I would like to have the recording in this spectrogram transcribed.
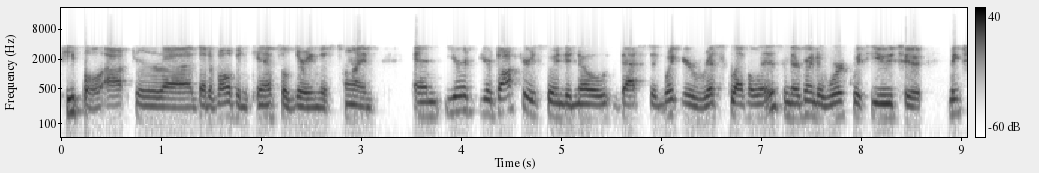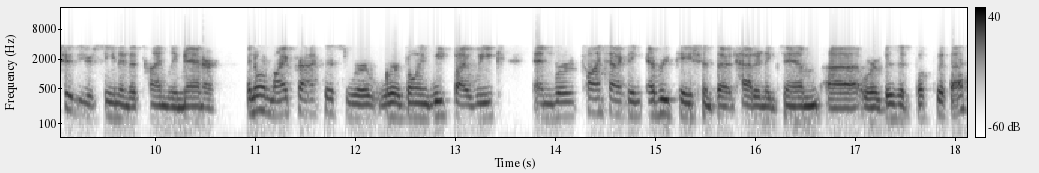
people after uh, that have all been canceled during this time and your your doctor is going to know best what your risk level is, and they're going to work with you to make sure that you're seen in a timely manner. I know in my practice, we're we're going week by week, and we're contacting every patient that had an exam uh, or a visit booked with us,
